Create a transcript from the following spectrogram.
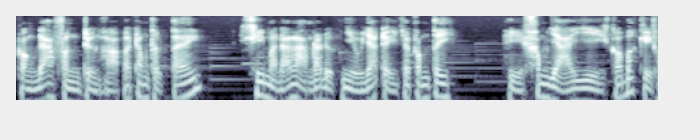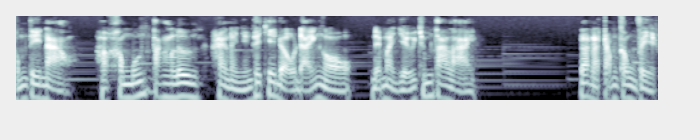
Còn đa phần trường hợp ở trong thực tế, khi mà đã làm ra được nhiều giá trị cho công ty, thì không dạy gì có bất kỳ công ty nào họ không muốn tăng lương hay là những cái chế độ đãi ngộ để mà giữ chúng ta lại. Đó là trong công việc.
